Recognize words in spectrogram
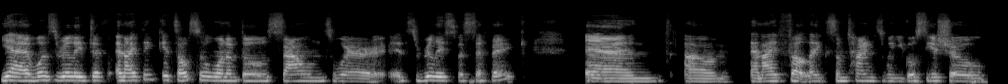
yeah, it was really different, and I think it's also one of those sounds where it's really specific, and um, and I felt like sometimes when you go see a show.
